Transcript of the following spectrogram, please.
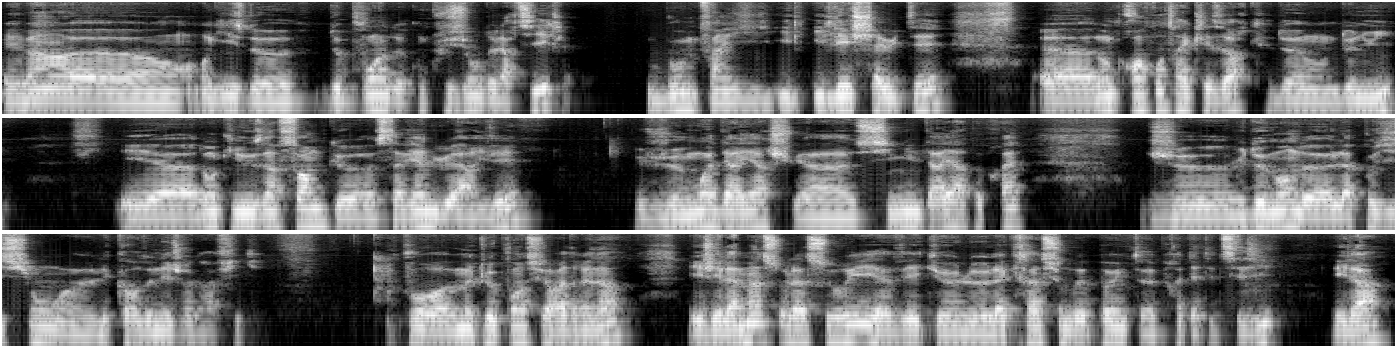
eh ben euh, en, guise de, de point de conclusion de l'article, boum, enfin il, il, est chahuté. Euh, donc rencontre avec les orques de, nuit. Et euh, donc il nous informe que ça vient de lui arriver. Je, moi derrière, je suis à 6000 derrière à peu près. Je lui demande la position, les coordonnées géographiques pour mettre le point sur Adrena. Et j'ai la main sur la souris avec la création de waypoint prête à être saisie. Et là,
